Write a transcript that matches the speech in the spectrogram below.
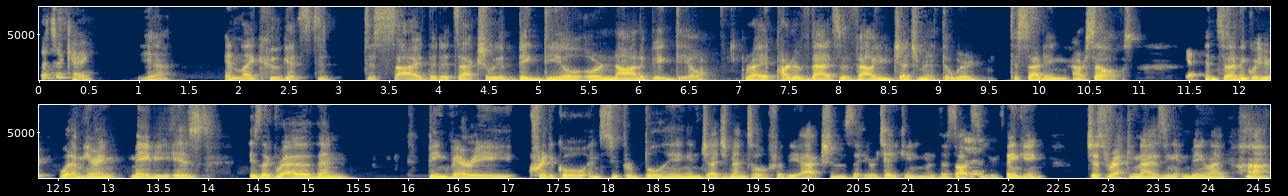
that's okay. Yeah, and like who gets to decide that it's actually a big deal or not a big deal, right? Part of that's a value judgment that we're deciding ourselves. Yeah. And so I think what you're what I'm hearing maybe is is like rather than being very critical and super bullying and judgmental for the actions that you're taking or the thoughts that you're thinking, just recognizing it and being like, huh,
